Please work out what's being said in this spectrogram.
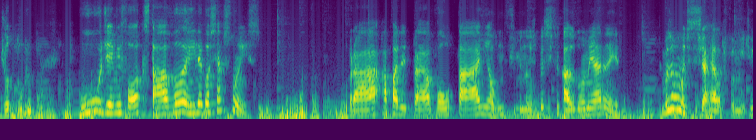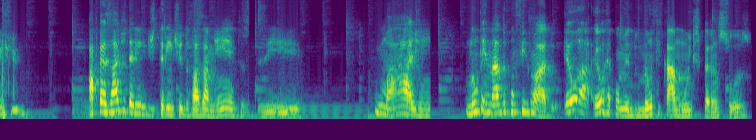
de outubro. O Jamie Foxx estava em negociações para voltar em algum filme não especificado do Homem-Aranha. Mas é uma notícia relativamente antiga. Apesar de terem, de terem tido vazamentos e imagens, não tem nada confirmado. Eu, eu recomendo não ficar muito esperançoso.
